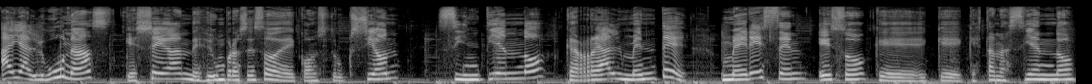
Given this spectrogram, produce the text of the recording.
hay algunas que llegan desde un proceso de construcción sintiendo que realmente merecen eso que, están haciendo,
